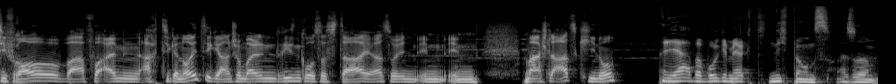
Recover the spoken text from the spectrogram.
die Frau war vor allem in den 80er, 90er Jahren schon mal ein riesengroßer Star, ja, so im, im, im Martial Arts Kino. Ja, aber wohlgemerkt nicht bei uns. Also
